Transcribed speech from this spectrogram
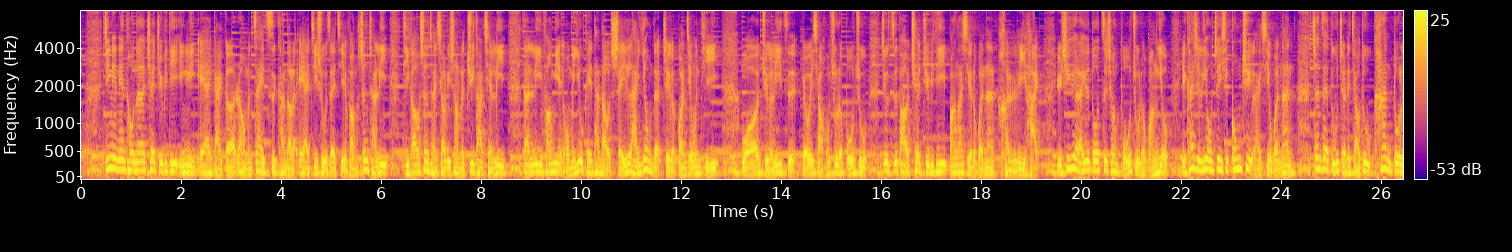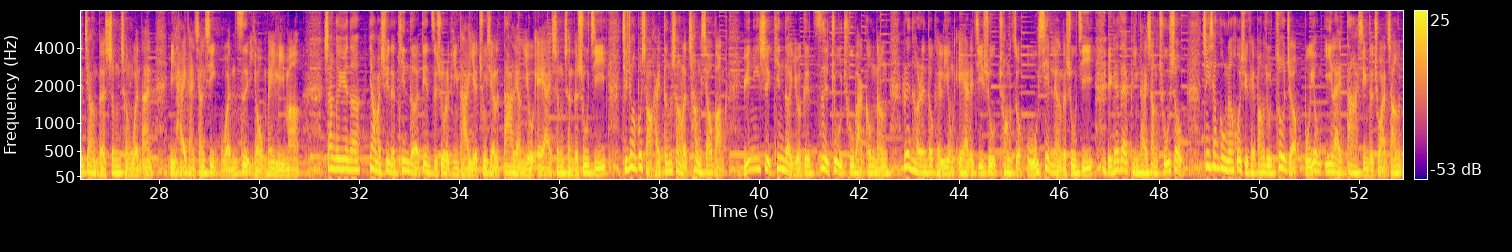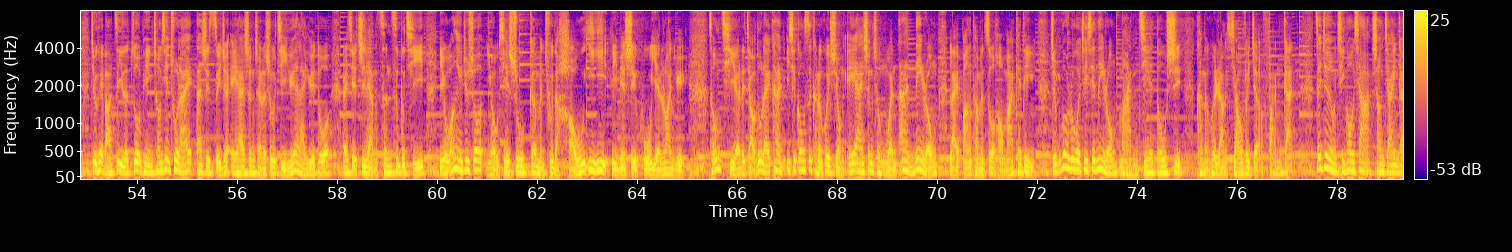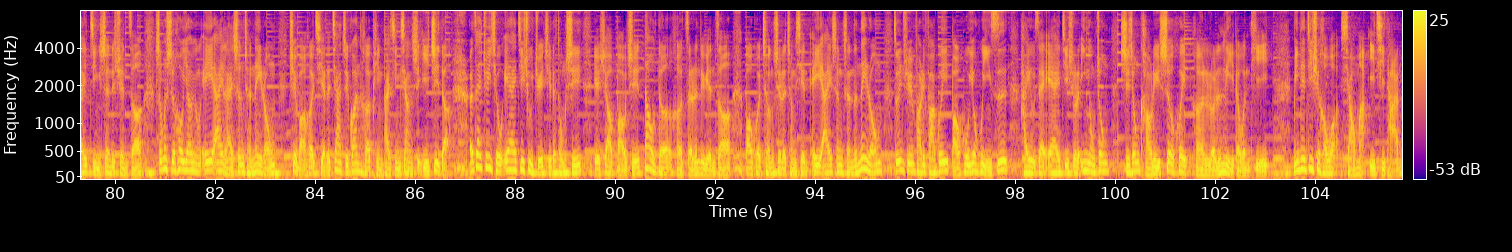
今年年头呢，ChatGPT 引领 AI 改革，让我们再次看到了 AI 技术在解放生产力、提高生产效率上的巨大潜力。但另一方面，我们又可以探讨谁来用的这个关键问题。我举个例子，有位小红书的博主就自曝 ChatGPT 帮他写的文案很厉害，于是越来越多自称博主的网友也开始利用这些工具来写文案。站在读者的角度看多了这样的生成文案，你还敢相信文字有魅力吗？上个月呢，亚马逊的 Kindle 电子书的平台也出现了大量由 AI 生成的书籍，其中有不少还登上了畅销榜。原因是 Kindle 有一个自助出版功能，任何人都可以利用 AI 的技术创作无限量的书籍，也可以在平台上出售。这项功能或许可以帮助作者不用依赖大型的出版商，就可以把自己的作品呈现出来。但是随着 AI 生成的书籍越来越多，而且质量参差不齐，有网友就说有些书根本出的毫无意义，里面是胡言乱语。从企业的角度来看，一些公司可能会使用 AI 生成文案。内容来帮他们做好 marketing，只不过如果这些内容满街都是，可能会让消费者反感。在这种情况下，商家应该谨慎的选择什么时候要用 AI 来生成内容，确保和企业的价值观和品牌形象是一致的。而在追求 AI 技术崛起的同时，也需要保保持道德和责任的原则，包括诚实的呈现 AI 生成的内容，遵循法律法规，保护用户隐私，还有在 AI 技术的应用中始终考虑社会和伦理的问题。明天继续和我小马一起谈。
